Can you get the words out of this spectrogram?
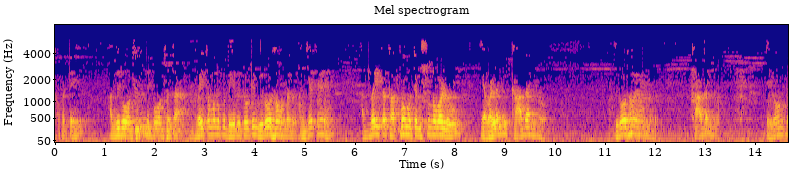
కాబట్టి అవిరోధం నిబోధత అద్వైతములకు దేనితోటి విరోధం ఉండదు. అంచేతనే అద్వైత తత్వము తెలుసున్న వాళ్ళు ఎవళ్ళని కాదనరు. విరోధం ఏముండదు కాదండి. They don't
